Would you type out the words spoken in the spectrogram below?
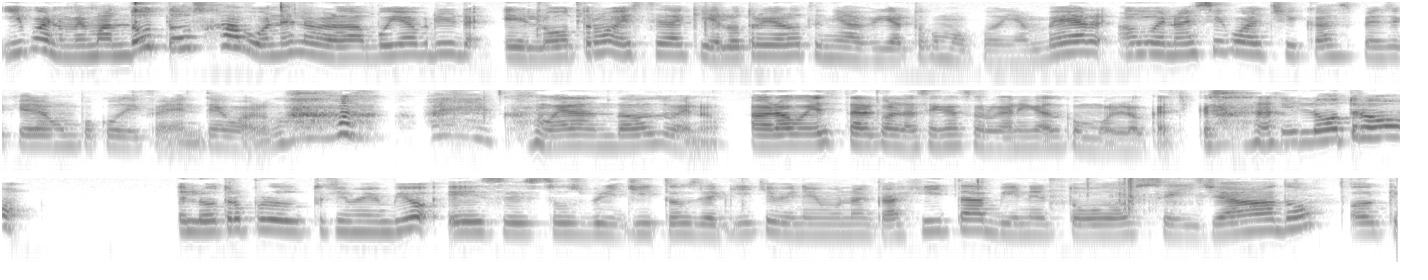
Y bueno, me mandó dos jabones, la verdad voy a abrir el otro, este de aquí, el otro ya lo tenía abierto como podían ver. Y bueno, es igual chicas, pensé que era un poco diferente o algo. como eran dos, bueno, ahora voy a estar con las cejas orgánicas como loca chicas. el otro el otro producto que me envió es estos brillitos de aquí que viene en una cajita. Viene todo sellado. Ok,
